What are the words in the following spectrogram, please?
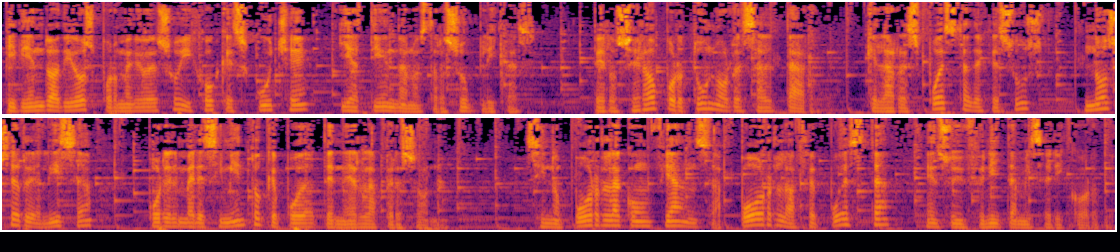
pidiendo a Dios por medio de su Hijo que escuche y atienda nuestras súplicas. Pero será oportuno resaltar que la respuesta de Jesús no se realiza por el merecimiento que pueda tener la persona, sino por la confianza, por la fe puesta en su infinita misericordia.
